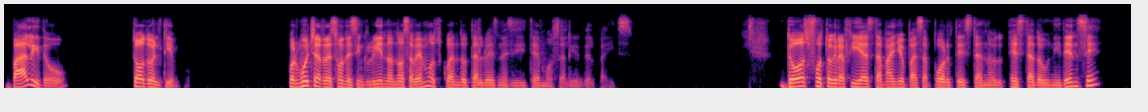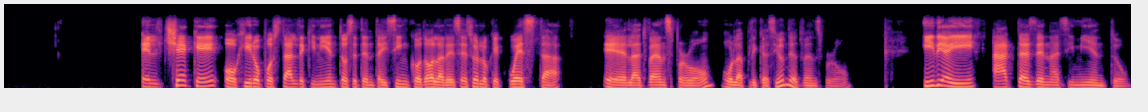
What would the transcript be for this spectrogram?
válido todo el tiempo. Por muchas razones, incluyendo no sabemos cuándo tal vez necesitemos salir del país. Dos fotografías tamaño pasaporte estadounidense. El cheque o giro postal de 575 dólares, eso es lo que cuesta el Advance Parole o la aplicación de Advance Parole. Y de ahí actas de nacimiento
